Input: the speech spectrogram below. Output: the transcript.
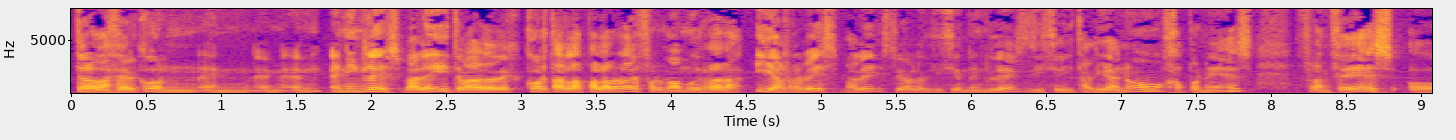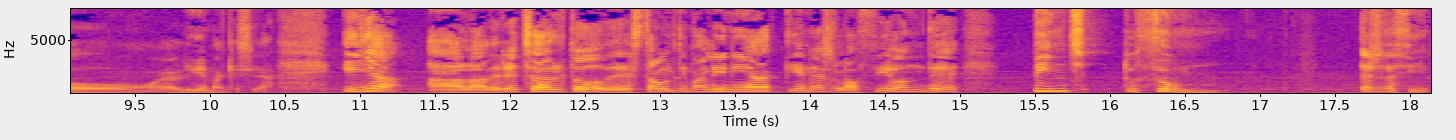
te lo va a hacer con, en, inglés, ¿vale? Y te va a cortar las palabras de forma muy rara. Y al revés, ¿vale? Estoy diciendo inglés, dice italiano, japonés, francés o el idioma que sea. Y ya a la derecha del todo de esta última línea tienes la opción de pinch to zoom. Es decir,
